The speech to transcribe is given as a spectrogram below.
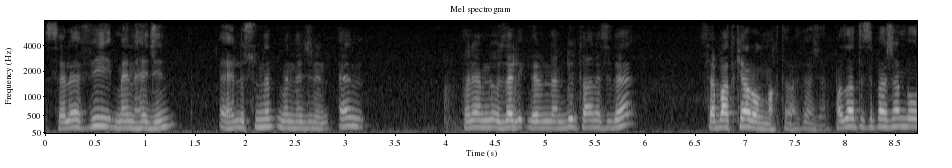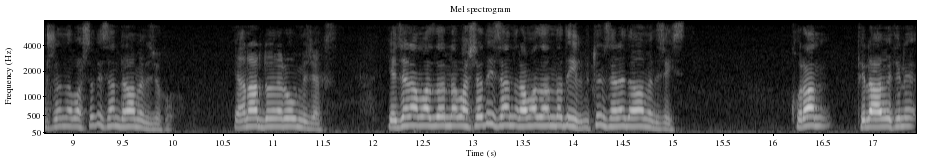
Selefi menhecin, ehli sünnet menhecinin en önemli özelliklerinden bir tanesi de sebatkar olmaktır arkadaşlar. Pazartesi, perşembe oruçlarına başladıysan devam edecek o. Yanar döner olmayacaksın. Gece namazlarına başladıysan Ramazan'da değil, bütün sene devam edeceksin. Kur'an tilavetini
